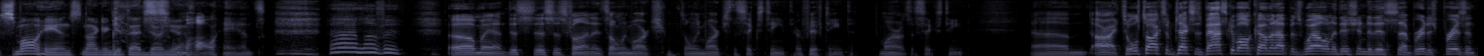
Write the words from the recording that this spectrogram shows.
small hands not going to get that done yet. Small hands. I love it. Oh man, this this is fun. It's only March. It's only March the sixteenth or fifteenth. Tomorrow's the sixteenth. Um, all right, so we'll talk some Texas basketball coming up as well. In addition to this uh, British prison,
